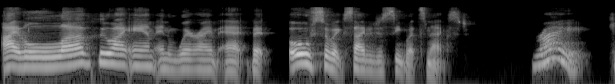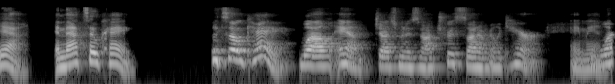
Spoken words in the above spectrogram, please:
I love who I am and where I'm at, but oh, so excited to see what's next. Right. Yeah. And that's okay. It's okay. Well, and judgment is not truth, so I don't really care. Amen. What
